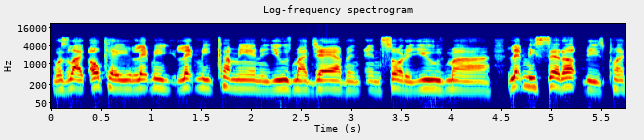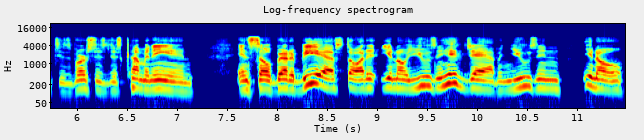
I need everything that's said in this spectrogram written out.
was like, okay, let me let me come in and use my jab and, and sort of use my let me set up these punches versus just coming in. And so Beterbiev started, you know, using his jab and using, you know,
